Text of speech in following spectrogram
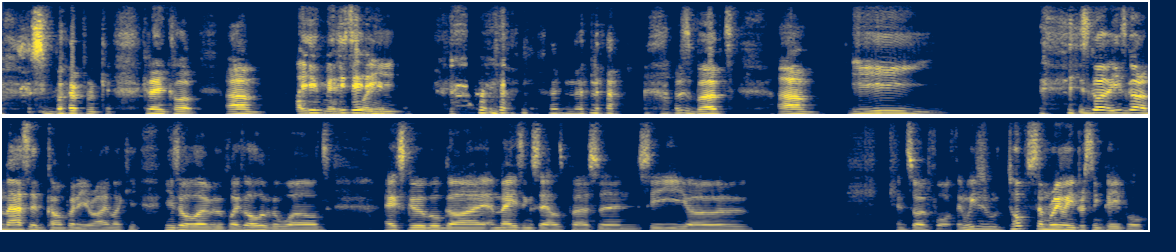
just burped from Canadian Club. Um, are you meditating? No, no, I just burped. Um, he he's got he's got a massive company, right? Like he, he's all over the place, all over the world. Ex Google guy, amazing salesperson, CEO, and so forth. And we just talked to some really interesting people,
